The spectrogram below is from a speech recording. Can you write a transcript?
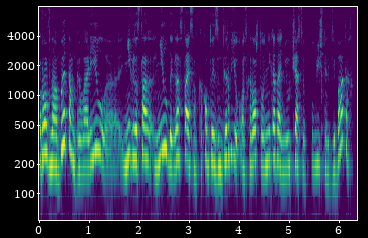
Ровно об этом говорил э, Нил Деграсс Тайсон в каком-то из интервью. Он сказал, что он никогда не участвует в публичных дебатах,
